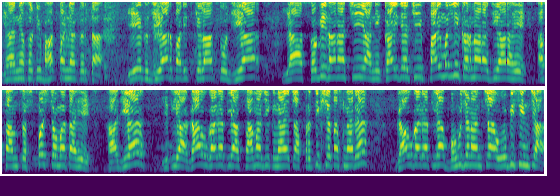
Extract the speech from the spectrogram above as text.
घेण्यासाठी भाग पाडण्याकरिता एक जी आर पारित केला. तो जी आर या संविधानाची आणि कायद्याची पायमल्ली करणारा जी आर आहे असं आमचं स्पष्ट मत आहे. हा जी आर इथल्या गावगाड्यातल्या सामाजिक न्यायाच्या प्रतीक्षेत असणाऱ्या गावगाड्यातल्या बहुजनांच्या ओबीसींच्या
